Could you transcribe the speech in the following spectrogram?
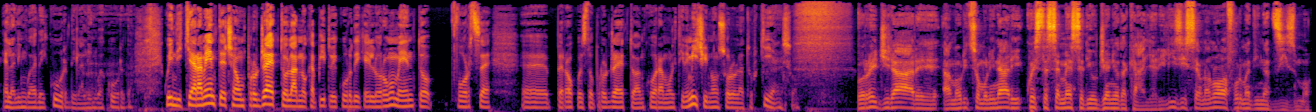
è la lingua dei curdi, la lingua kurda. Quindi chiaramente c'è un progetto, l'hanno capito i curdi che è il loro momento, forse eh, però questo progetto ha ancora molti nemici, non solo la Turchia, insomma. Vorrei girare a Maurizio Molinari questo sms di Eugenio da Cagliari. L'ISIS è una nuova forma di nazismo.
